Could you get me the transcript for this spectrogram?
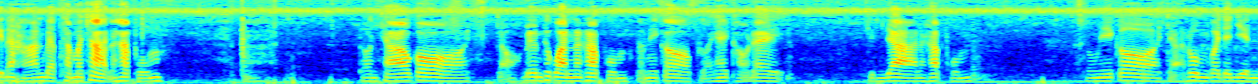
กินอาหารแบบธรรมชาตินะครับ ผมอตอนเช้าก็จะออกเดินทุกวันนะครับ ผมตอนนี้ก็ปล่อยให้เขาได้ กินหญ้านะครับ ผม ตรงนี้ก็จะร่มก็จะเย็น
